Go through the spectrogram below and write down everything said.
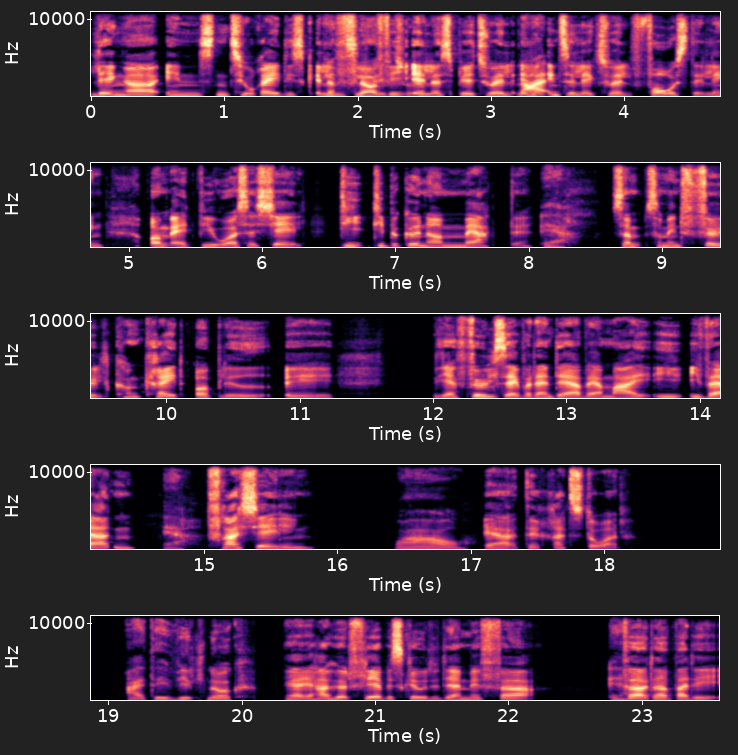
længere en sådan teoretisk eller fluffy eller spirituel Nej. eller intellektuel forestilling om, at vi jo også er sjæl. De, de begynder at mærke det ja. som, som en følt, konkret oplevet øh, ja, følelse af, hvordan det er at være mig i, i verden ja. fra sjælen. Wow. Ja, det er ret stort. Ej, det er vildt nok. Ja, jeg har hørt flere beskrive det der med før. Ja. Før der var det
